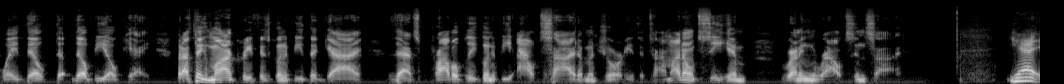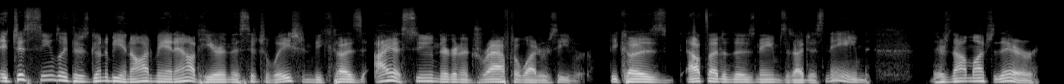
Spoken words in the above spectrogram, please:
way, they'll they'll be okay. But I think Moncrief is going to be the guy that's probably going to be outside a majority of the time. I don't see him running routes inside. Yeah, it just seems like there's going to be an odd man out here in this situation because I assume they're going to draft a wide receiver because outside of those names that I just named, there's not much there.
